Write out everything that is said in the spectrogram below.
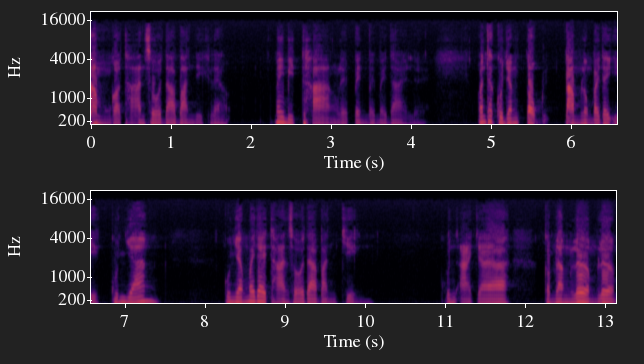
ต่ำกว่าฐานโสดาบันอีกแล้ว ไม่มีทางเลยเป็นไปไม่ได้เลยวันถ้าคุณยังตกต่ำลงไปได้อีก คุณยัง คุณยังไม่ได้ฐานโสดาบันจริง คุณอาจจะกำลังเริ่มเริ่ม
